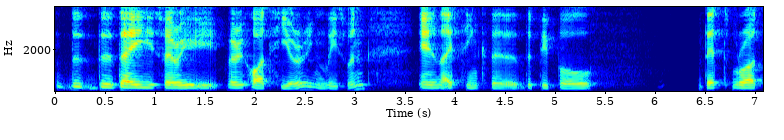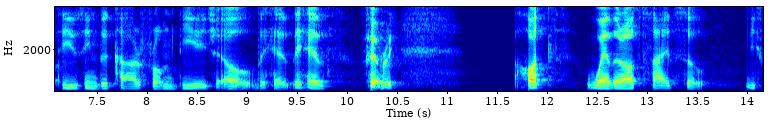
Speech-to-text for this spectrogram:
the, the day is very very hot here in Lisbon and I think the, the people that brought these in the car from DHL they had they had very hot weather outside so this,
